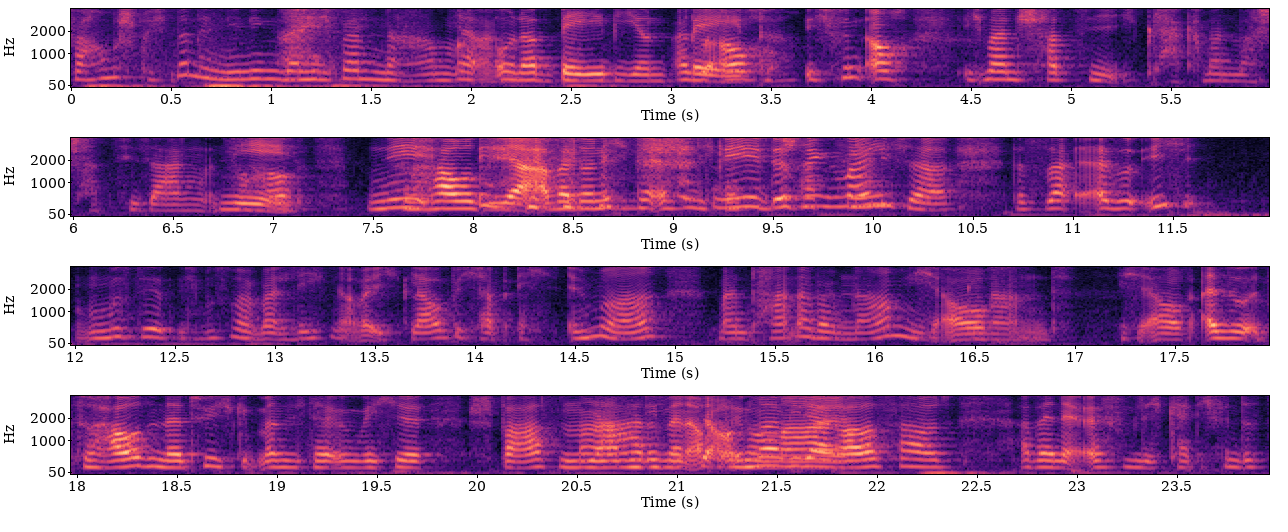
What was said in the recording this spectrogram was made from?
warum spricht man denjenigen dann nicht beim Namen ja, an? Oder Baby und also Babe. auch, ich finde auch, ich meine Schatzi, klar kann man mal Schatzi sagen. Nee, zu, Hause, nee. zu Hause, ja, aber doch nicht in der Öffentlichkeit. nee, deswegen meine ich ja. Das, also ich musste jetzt, ich muss mal überlegen, aber ich glaube, ich habe echt immer meinen Partner beim Namen ich auch. genannt. Ich auch. Also zu Hause natürlich gibt man sich da irgendwelche Spaßnamen, ja, die man auch, auch immer normal. wieder raushaut. Aber in der Öffentlichkeit, ich finde das,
